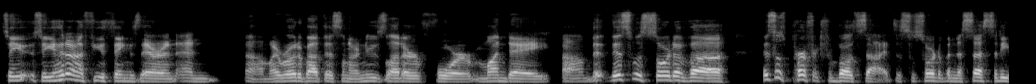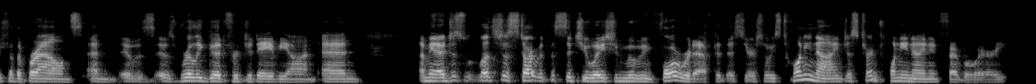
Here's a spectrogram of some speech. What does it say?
So you, so you hit on a few things there and, and um, I wrote about this in our newsletter for Monday. Um, th- this was sort of a, this was perfect for both sides. This was sort of a necessity for the Browns, and it was it was really good for Jadeveon. And I mean, I just let's just start with the situation moving forward after this year. So he's 29, just turned 29 in February.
